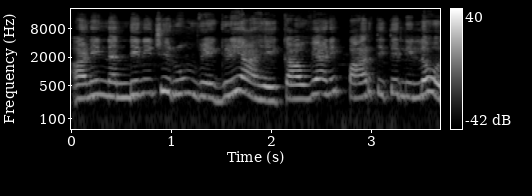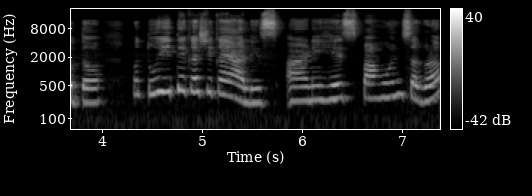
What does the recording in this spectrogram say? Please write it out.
आणि नंदिनीची रूम वेगळी आहे. काव्य आणि पार तिथे लिहिलं होतं. मग तू इथे कशी काय आलीस? आणि हेच पाहून सगळं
